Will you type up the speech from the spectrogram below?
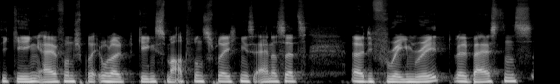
die gegen iPhone oder halt gegen Smartphones sprechen, ist einerseits äh, die Framerate, weil meistens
